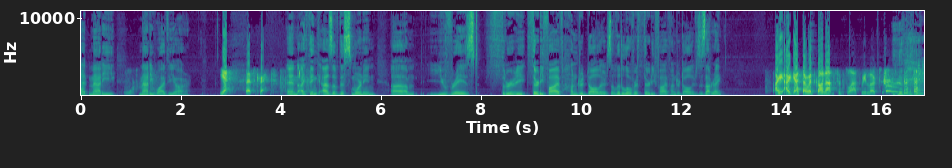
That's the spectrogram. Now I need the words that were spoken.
at Maddie Maddie YVR. Yes, that's correct. And I think as of this morning, um, you've raised thirty thirty five hundred dollars, a little over thirty five hundred dollars. Is that right? I, I guess so. It's gone up since the last we looked.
